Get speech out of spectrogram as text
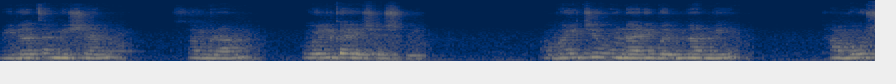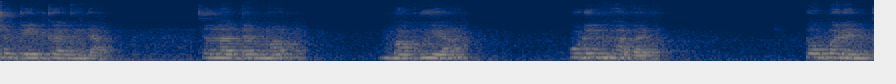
वीराचं मिशन संग्राम होईल का यशस्वी? अभयची होणारी बदनामी थांबवू शकेल का वीरा? चला तर मग बघूया पुढील भागात. तोपर्यंत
